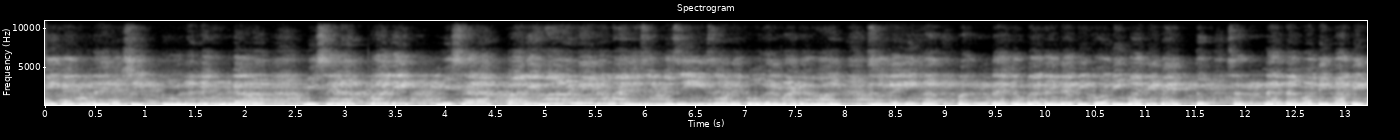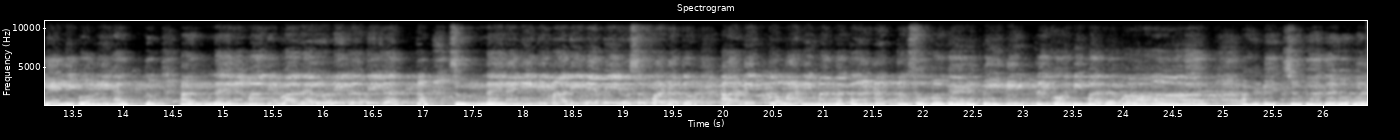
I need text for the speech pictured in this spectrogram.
നികന്നരശിക്കുഴലങ്ക മിസറപ്പതി മിസറപ്പതി വാണിടും അരസംഗ സീസോടെ പുകൾ മഴവാൾ സുലൈഹ പന്തകം ബദനതി കൊതിമതി ബെത്തും സന്തതമതി മതി വെളി പൊളികത്തും അന്തരമതി പതറുണി കവികത്തും സുന്ദര നിധി മതി നബി യുസുഫടുത്തും അടിത്തു. മണിമങ്ക തടുത്തു സുമുഖര പിടിത്ത് കൊതിമതമാൽ അടച്ചു കഥകുകൾ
